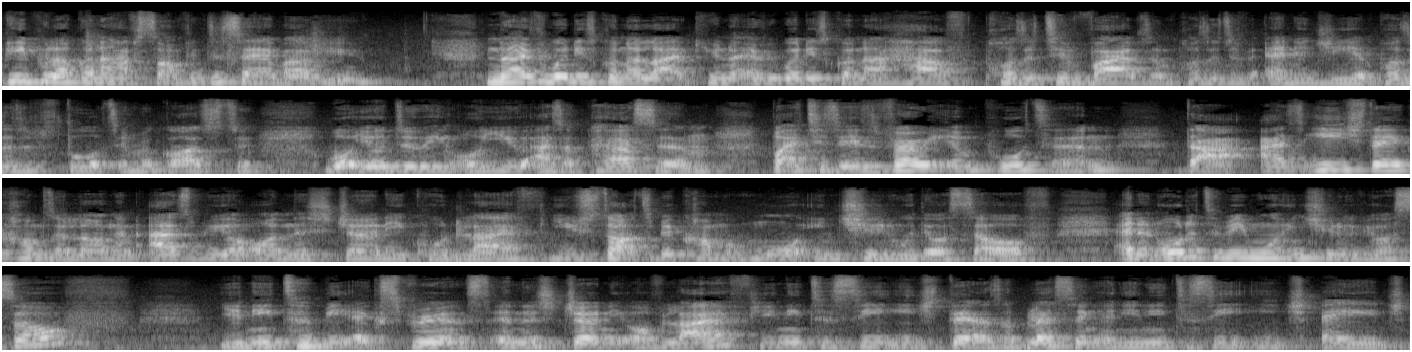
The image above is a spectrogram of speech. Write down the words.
people are gonna have something to say about you. Not everybody's gonna like you, not everybody's gonna have positive vibes and positive energy and positive thoughts in regards to what you're doing or you as a person. But it is very important that as each day comes along and as we are on this journey called life, you start to become more in tune with yourself. And in order to be more in tune with yourself, you need to be experienced in this journey of life. You need to see each day as a blessing and you need to see each age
